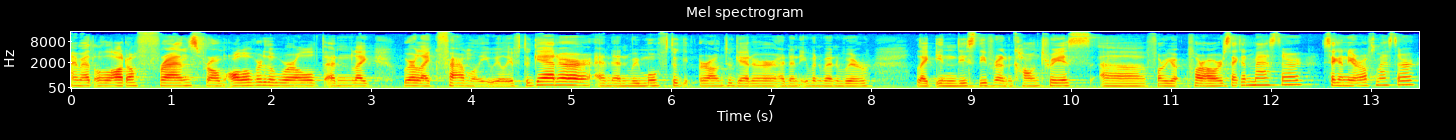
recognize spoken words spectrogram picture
I met a lot of friends from all over the world and like we're like family. We live together and then we move to, around together and then even when we're like in these different countries uh, for, your, for our second master, second year of master,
